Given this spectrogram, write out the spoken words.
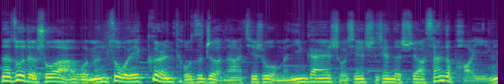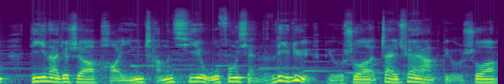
那作者说啊，我们作为个人投资者呢，其实我们应该首先实现的是要三个跑赢。第一呢，就是要跑赢长期无风险的利率，比如说债券啊，比如说。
